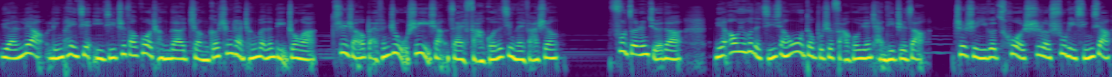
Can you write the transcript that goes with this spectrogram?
原料、零配件以及制造过程的整个生产成本的比重啊，至少有百分之五十以上在法国的境内发生。负责人觉得，连奥运会的吉祥物都不是法国原产地制造，这是一个错失了树立形象、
